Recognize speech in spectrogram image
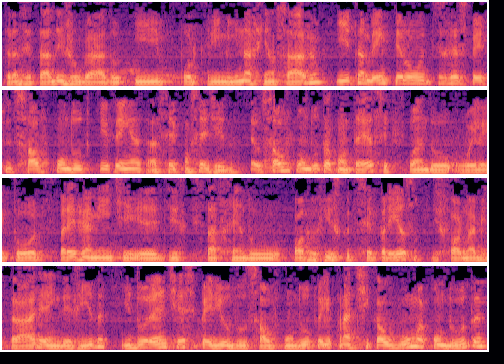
transitada em julgado e por crime inafiançável, e também pelo desrespeito de salvo-conduto que venha a ser concedido. O salvo-conduto acontece quando o eleitor previamente eh, diz que está sendo corre o risco de ser preso de forma arbitrária, indevida, e durante esse período do salvo-conduto ele pratica alguma conduta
